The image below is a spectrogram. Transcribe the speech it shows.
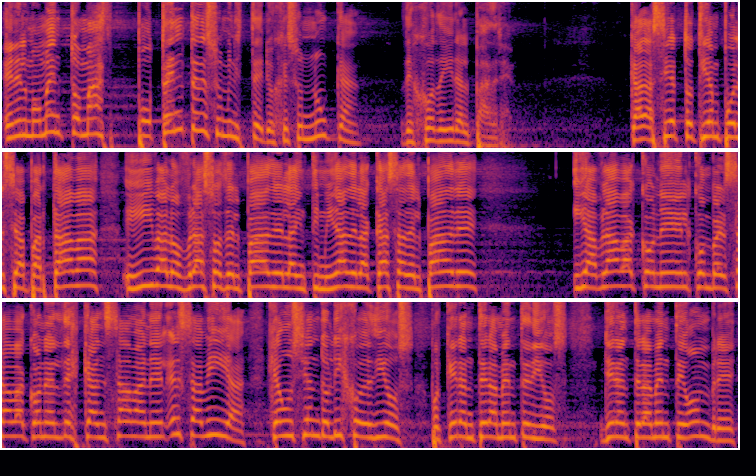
en el momento más potente de su ministerio, Jesús nunca dejó de ir al Padre. Cada cierto tiempo él se apartaba e iba a los brazos del Padre, la intimidad de la casa del Padre, y hablaba con él, conversaba con él, descansaba en él. Él sabía que aun siendo el Hijo de Dios, porque era enteramente Dios y era enteramente hombre,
